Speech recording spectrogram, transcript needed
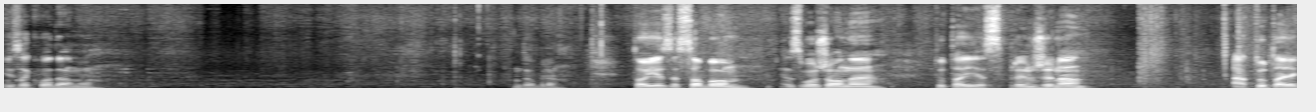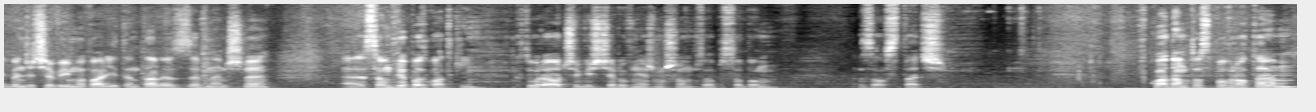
i zakładamy. Dobra. To jest ze sobą złożone. Tutaj jest sprężyna. A tutaj, jak będziecie wyjmowali ten talerz zewnętrzny, e, są dwie podkładki, które oczywiście również muszą ze sobą zostać. Wkładam to z powrotem.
